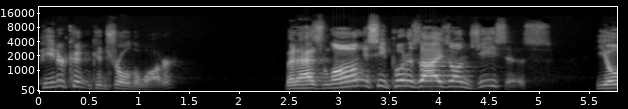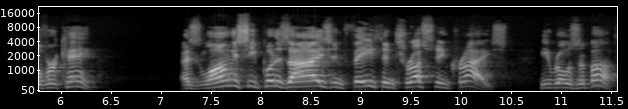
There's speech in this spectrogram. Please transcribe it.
Peter couldn't control the water. But as long as he put his eyes on Jesus, he overcame. As long as he put his eyes in faith and trust in Christ, he rose above.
